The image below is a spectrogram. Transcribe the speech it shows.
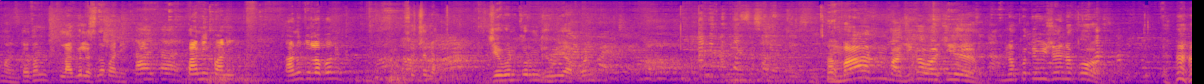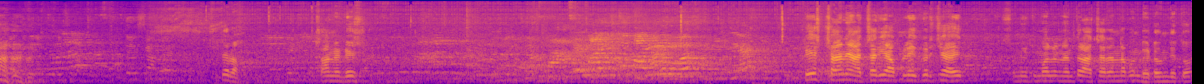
म्हणतात थांब, लागेलच ना पाणी. काय काय? पाणी पाणी. आणू तुला पण? चला जेवण करून घेऊया आपण. थांबा अजून भाजी का नको ते विषय नको. चला. छान आहे टेस्ट. टेस्ट छान आहे आचारी आपल्या इकडचे आहेत. मी तुम्हाला नंतर आचार्यांना पण भेटवून देतो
